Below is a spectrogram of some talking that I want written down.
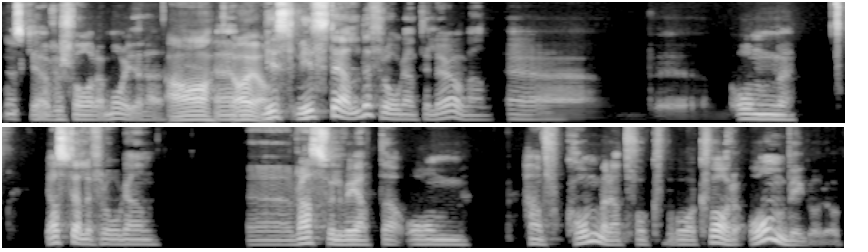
nu ska jag försvara Moyer här. Ja, Eh, ja, ja. Vi, vi ställde frågan till Löven. Eh, om... Jag ställer frågan, eh, Russ vill veta om han kommer att få vara kvar om vi går upp.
